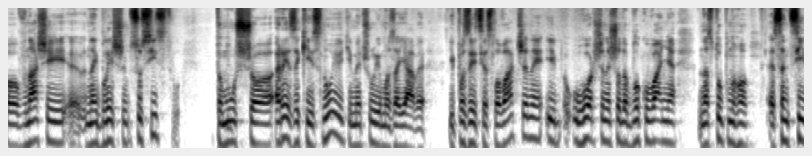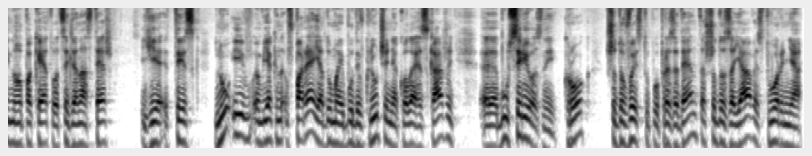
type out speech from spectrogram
в нашій е, найближчому сусідству, тому що ризики існують, і ми чуємо заяви і позиція Словаччини і Угорщини щодо блокування наступного санкційного пакету. Це для нас теж є тиск. Ну і як в паре, я думаю, буде включення. Колеги скажуть, е, був серйозний крок щодо виступу президента, щодо заяви створення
